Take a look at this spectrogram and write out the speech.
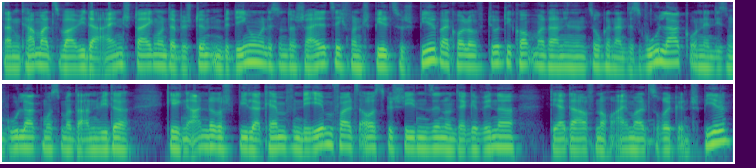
dann kann man zwar wieder einsteigen unter bestimmten Bedingungen, das unterscheidet sich von Spiel zu Spiel. Bei Call of Duty kommt man dann in ein sogenanntes Gulag und in diesem Gulag muss man dann wieder gegen andere Spieler kämpfen, die ebenfalls ausgeschieden sind und der Gewinner, der darf noch einmal zurück ins Spiel.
